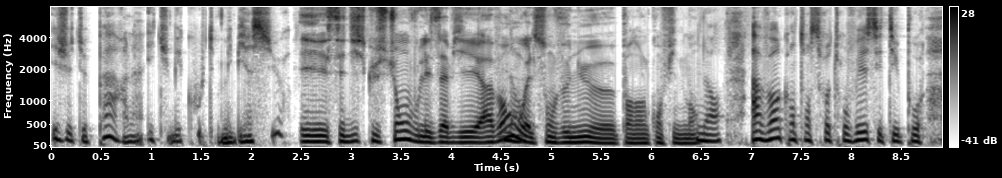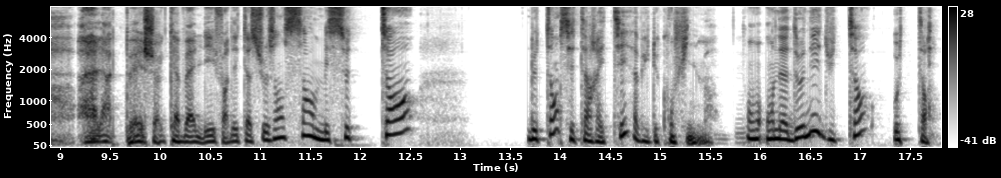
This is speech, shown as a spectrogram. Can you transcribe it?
et je te parle, hein, et tu m'écoutes, mais bien sûr. Et ces discussions, vous les aviez avant ou elles sont venues euh, pendant le confinement? Non. Avant, quand on se retrouvait, c'était pour à la pêche, à cavaler, faire des tas de choses ensemble. Mais ce temps, le temps s'est arrêté avec le confinement. on a donné du temps au temps.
